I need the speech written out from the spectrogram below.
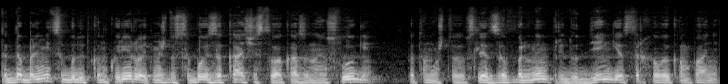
Тогда больницы будут конкурировать между собой за качество оказанной услуги, потому что вслед за больным придут деньги от страховой компании.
